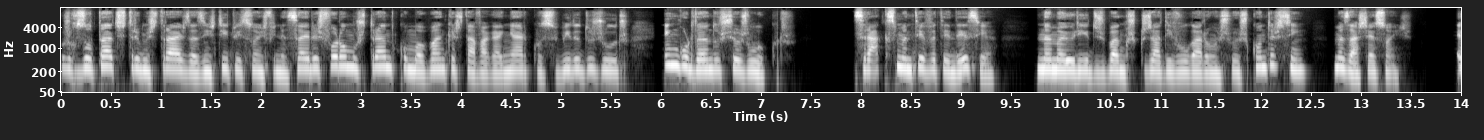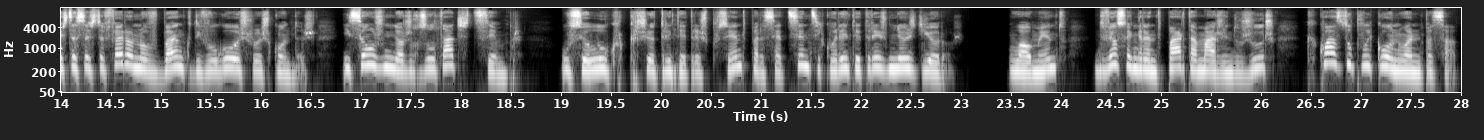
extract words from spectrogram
os resultados trimestrais das instituições financeiras foram mostrando como a banca estava a ganhar com a subida dos juros, engordando os seus lucros. Será que se manteve a tendência? Na maioria dos bancos que já divulgaram as suas contas, sim, mas há exceções. Esta sexta-feira, o novo banco divulgou as suas contas e são os melhores resultados de sempre. O seu lucro cresceu 33% para 743 milhões de euros. O aumento deveu-se em grande parte à margem dos juros, que quase duplicou no ano passado.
